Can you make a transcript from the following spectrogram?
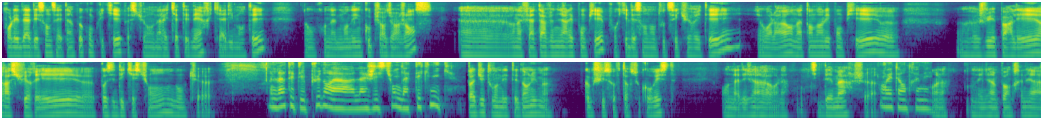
Pour l'aider à descendre, ça a été un peu compliqué parce qu'on a la caténaire qui est alimentée. Donc on a demandé une coupure d'urgence. Euh, on a fait intervenir les pompiers pour qu'ils descendent en toute sécurité. Et voilà, en attendant les pompiers, euh, euh, je lui ai parlé, rassuré, euh, posé des questions. Donc euh, là, t'étais plus dans la, la, gestion de la technique. Pas du tout. On était dans l'humain. Comme je suis sauveteur secouriste, on a déjà voilà une petite démarche. On était entraîné. Voilà, on est déjà un peu entraîné à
